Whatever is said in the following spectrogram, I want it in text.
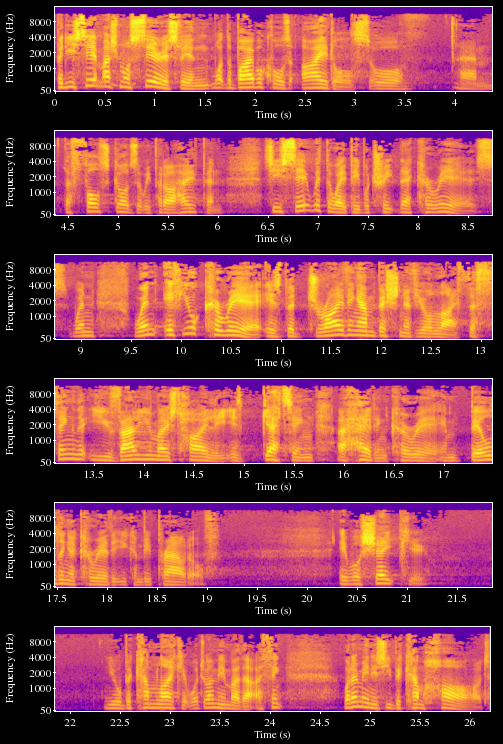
but you see it much more seriously in what the Bible calls idols or um, the false gods that we put our hope in. So you see it with the way people treat their careers. When, when, if your career is the driving ambition of your life, the thing that you value most highly is getting ahead in career, in building a career that you can be proud of, it will shape you. You'll become like it. What do I mean by that? I think what I mean is you become hard,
